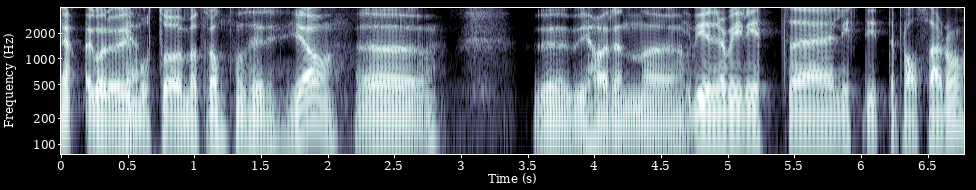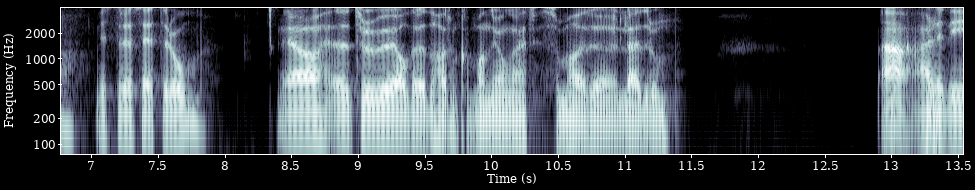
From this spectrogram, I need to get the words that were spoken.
ja, jeg går jo imot og møter han og sier ja, eh, vi, har en eh, Vi begynner å bli litt, eh, litt ditt plass her nå, hvis dere ser etter rom. Ja, jeg tror vi allerede har en kompanjong her som har uh, leid rom. Ja, er det de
